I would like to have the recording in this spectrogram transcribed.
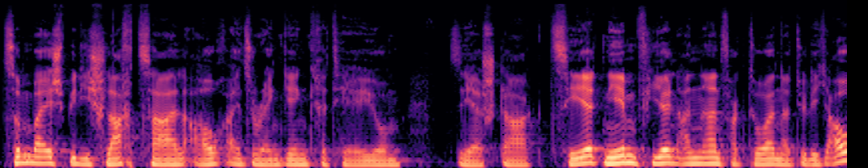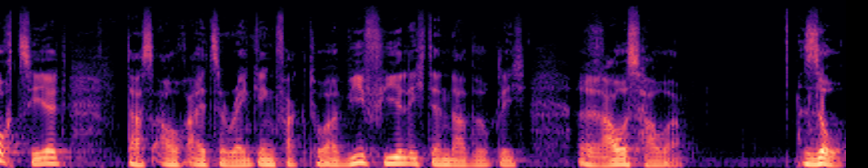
zum Beispiel die Schlachtzahl auch als Ranking-Kriterium sehr stark zählt. Neben vielen anderen Faktoren natürlich auch zählt das auch als Ranking-Faktor, wie viel ich denn da wirklich raushaue. So,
